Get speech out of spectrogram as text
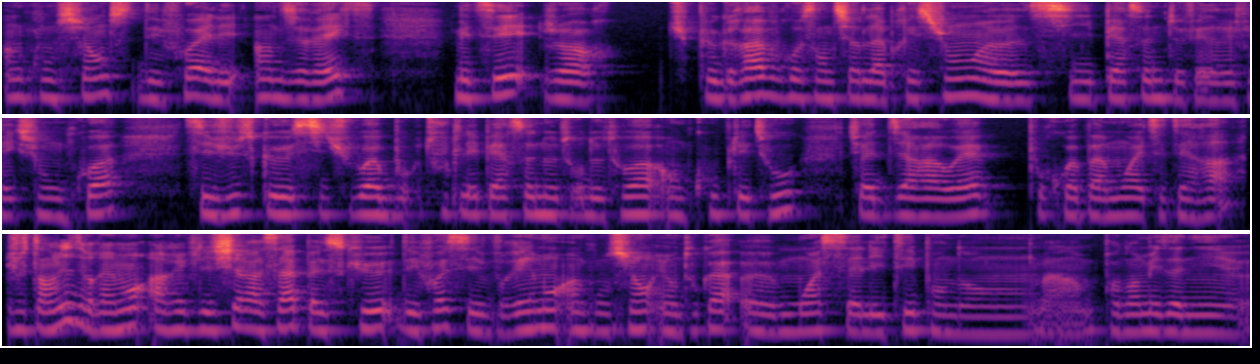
inconsciente, des fois elle est indirecte, mais tu sais, genre tu peux grave ressentir de la pression euh, si personne te fait de réflexion ou quoi. C'est juste que si tu vois toutes les personnes autour de toi en couple et tout, tu vas te dire ah ouais, pourquoi pas moi, etc. Je t'invite vraiment à réfléchir à ça parce que des fois c'est vraiment inconscient et en tout cas euh, moi ça l'était pendant, ben, pendant mes années. Euh,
